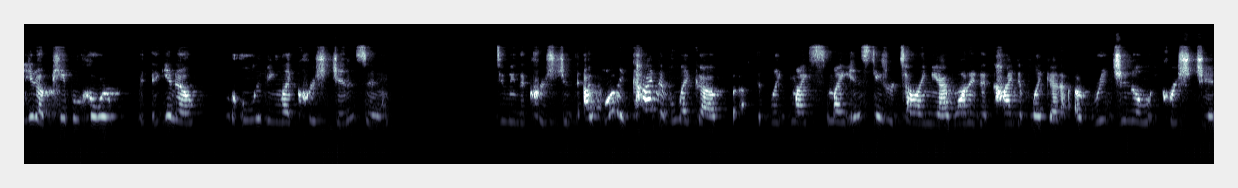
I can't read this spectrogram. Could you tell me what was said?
you know, people who were, you know, living like Christians and doing the Christian. I wanted kind of like a like my my instincts were telling me I wanted a kind of like an original Christian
